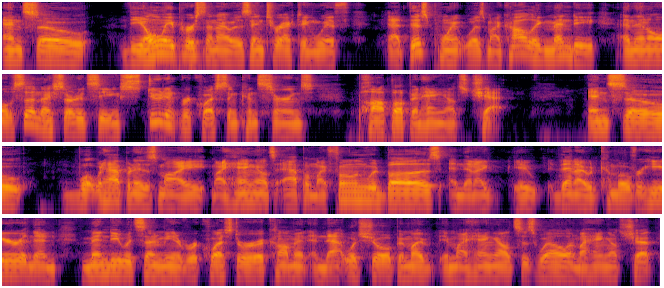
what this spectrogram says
And so The only person I was interacting with at this point was my colleague Mendy, and then all of a sudden I started seeing student requests and concerns pop up in Hangouts chat. And so what would happen is my my Hangouts app on my phone would buzz, and then I it, then I would come over here, and then Mendy would send me a request or a comment, and that would show up in my in my Hangouts as well, in my Hangouts chat.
